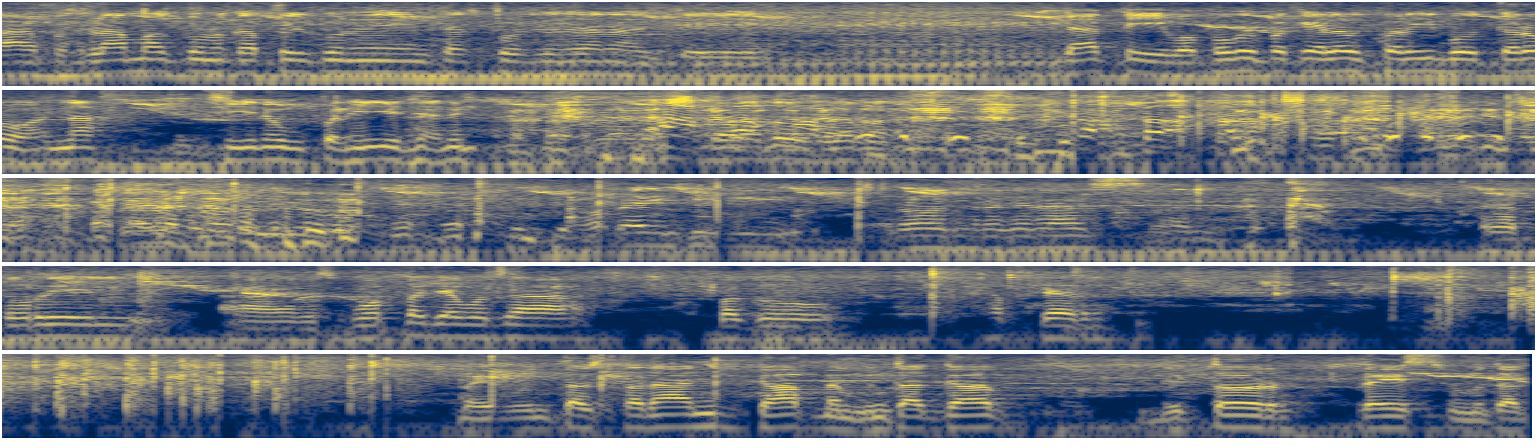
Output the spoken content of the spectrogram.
Ah, pasalamat ko nakapil ko ng task force sa sana kay dati wa pa ko pakialaw sa palibot karon na sino paniin ani. Salamat salamat. Rin si Ron Raganas, um, taga Turil, uh, nasuporta dyan sa bago chapter. May buntag tanan, Kap, may buntag Kap, Victor, Pres, buntag.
